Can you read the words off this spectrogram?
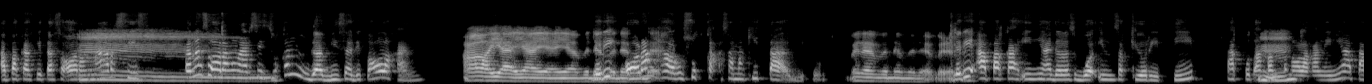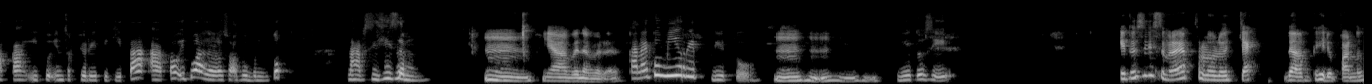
Apakah kita seorang hmm. narsis? Karena seorang narsis itu kan nggak bisa ditolak kan? Oh ya ya ya ya benar Jadi benar, orang benar. harus suka sama kita gitu. Benar benar benar benar. Jadi apakah ini adalah sebuah insecurity, takut akan mm -hmm. penolakan ini apakah itu insecurity kita atau itu adalah suatu bentuk narsisism? Hmm, ya benar-benar. Karena itu mirip gitu. Mm -hmm. Gitu sih. Itu sih sebenarnya perlu lo cek dalam kehidupan lo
